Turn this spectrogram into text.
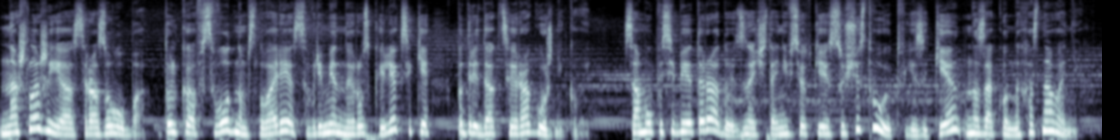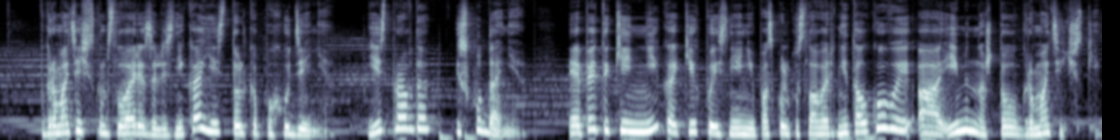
Нашла же я сразу оба, только в сводном словаре современной русской лексики под редакцией Рогожниковой. Само по себе это радует, значит, они все-таки существуют в языке на законных основаниях. В грамматическом словаре Залезняка есть только похудение. Есть, правда, исхудание. И опять-таки никаких пояснений, поскольку словарь не толковый, а именно что грамматический.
